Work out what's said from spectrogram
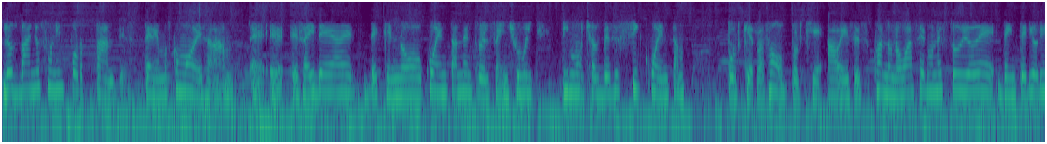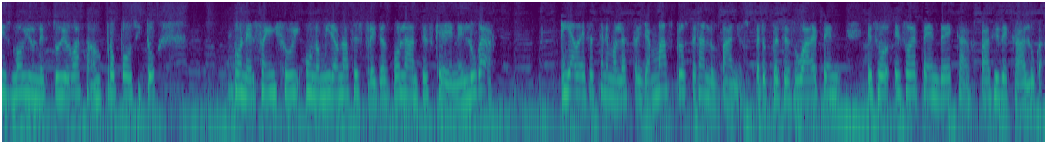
Los baños son importantes. Tenemos como esa, eh, eh, esa idea de, que no cuentan dentro del Feng Shui y muchas veces sí cuentan ¿Por qué razón? Porque a veces cuando uno va a hacer un estudio de, interiorismo y un estudio basado en propósito, con el Feng Shui uno mira unas estrellas volantes que hay en el lugar. Y a veces tenemos la estrella más próspera en los baños, pero pues eso va a eso, eso depende de cada espacio y de cada lugar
